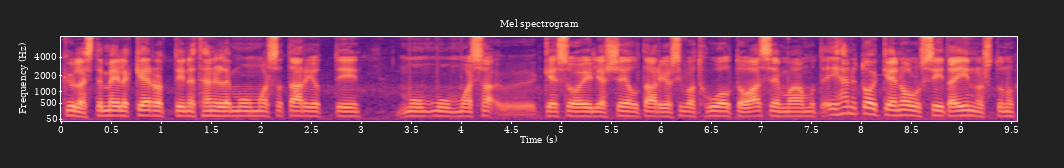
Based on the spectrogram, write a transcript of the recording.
kyllä sitten meille kerrottiin, että hänelle muun muassa tarjottiin muun, muassa Kesoil ja Shell tarjosivat huoltoasemaa, mutta ei hän nyt oikein ollut siitä innostunut.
